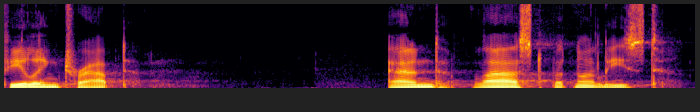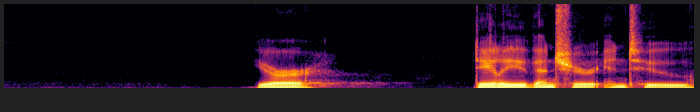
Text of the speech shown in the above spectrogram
feeling trapped. And last but not least, your daily venture into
